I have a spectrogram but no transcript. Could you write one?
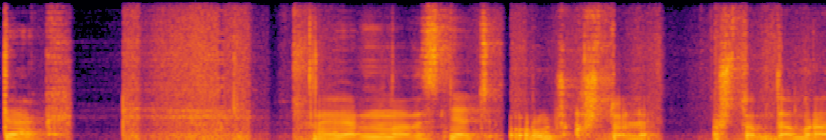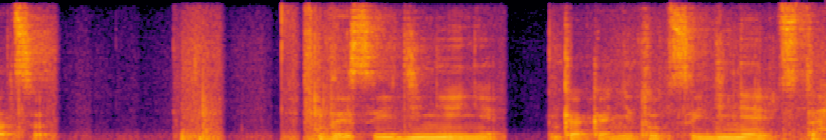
Так, наверное, надо снять ручку, что ли, чтобы добраться до соединения. Как они тут соединяются-то?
